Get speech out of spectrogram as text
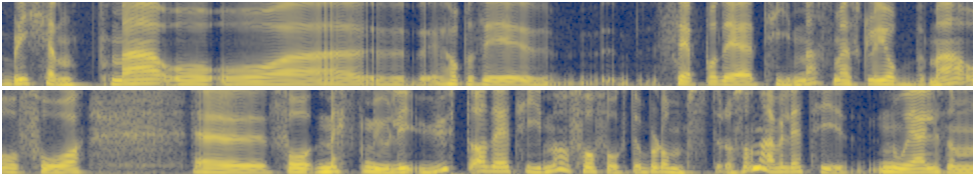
bli kjent med og, og jeg håper å si se på det teamet som jeg skulle jobbe med, og få eh, få mest mulig ut av det teamet og få folk til å blomstre og sånn, er vel det noe jeg liksom,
